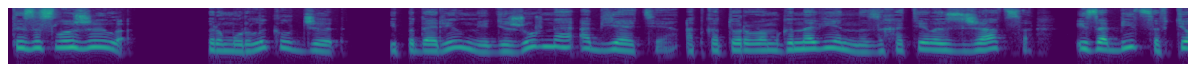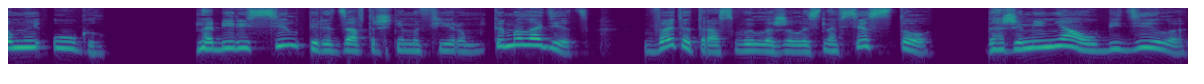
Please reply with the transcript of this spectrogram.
«Ты заслужила!» — промурлыкал Джет и подарил мне дежурное объятие, от которого мгновенно захотелось сжаться и забиться в темный угол. «Наберись сил перед завтрашним эфиром. Ты молодец. В этот раз выложилась на все сто. Даже меня убедила.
